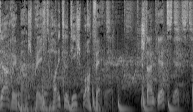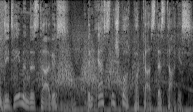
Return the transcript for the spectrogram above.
Darüber spricht heute die Sportwelt. Stand jetzt. jetzt. Die Themen des Tages im ersten Sportpodcast des Tages.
